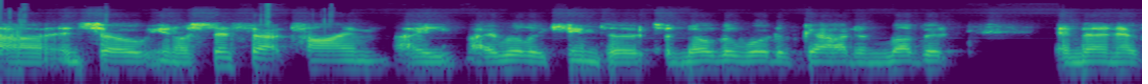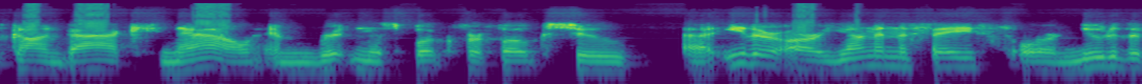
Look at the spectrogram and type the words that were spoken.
Uh, and so, you know, since that time, I, I really came to, to know the Word of God and love it and then have gone back now and written this book for folks who uh, either are young in the faith or new to the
